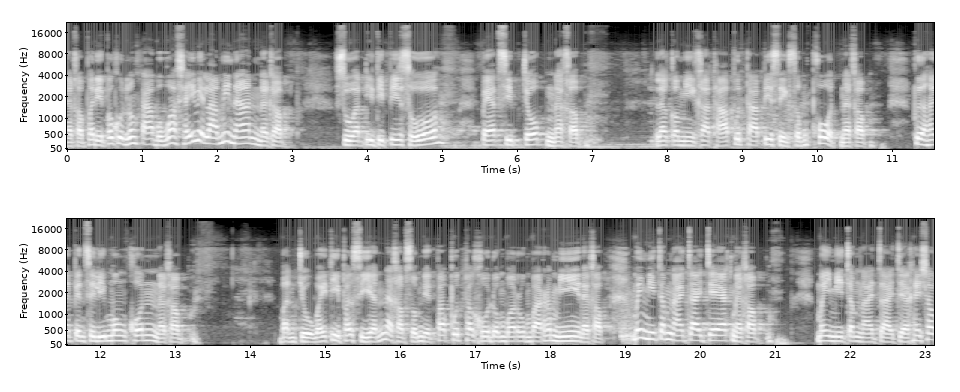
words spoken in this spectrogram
นะครับ พระเดชพระคุณหลวงตาบอกว่าใช้เวลาไม่นานนะครับ สวดอิติปิโส80 จบนะครับ แล้วก็มีคาถาพุทธาพิเศษสมโพธนะครับ เพื่อให้เป็นสิริมงคลนะครับ บรรจุไว้ที่พระเศียรนะครับ สมเด็จพระพุทธโคดมบรมบารมีนะครับ ไม่มีจำหน่ายจ่ายแจกนะครับ ไม่มีจำหน่ายจ่ายแจกให้เช่า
